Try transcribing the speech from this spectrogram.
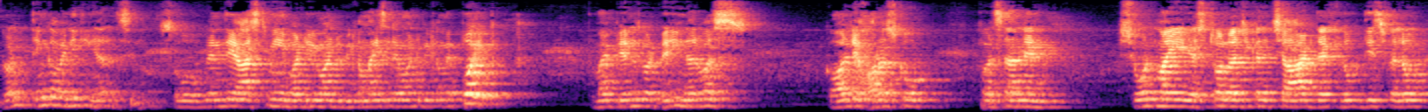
Don't think of anything else, you know. So when they asked me, What do you want to become? I said, I want to become a poet. So my parents got very nervous, called a horoscope person and showed my astrological chart that look this fellow.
